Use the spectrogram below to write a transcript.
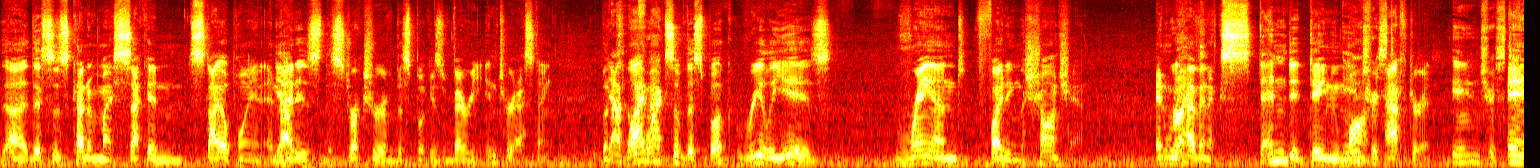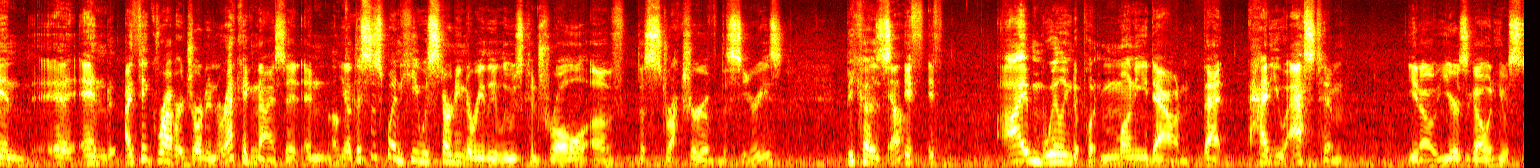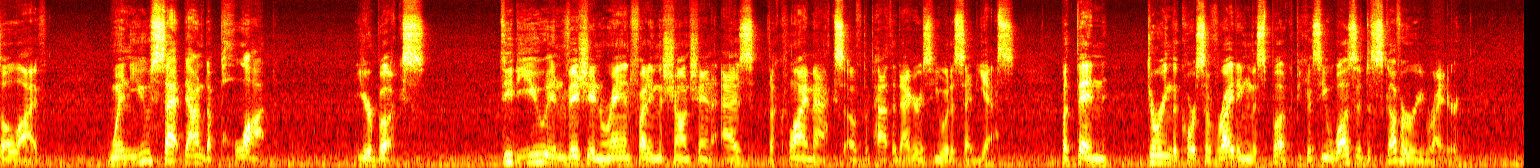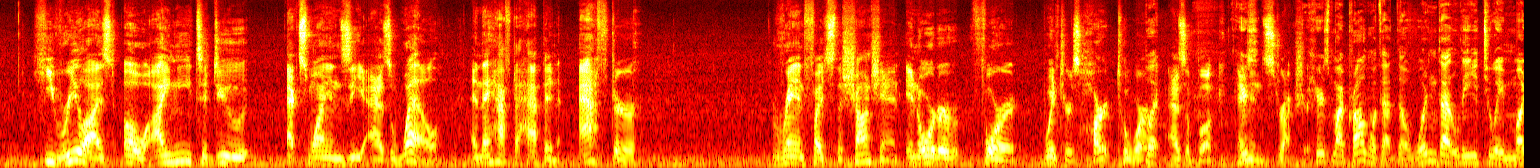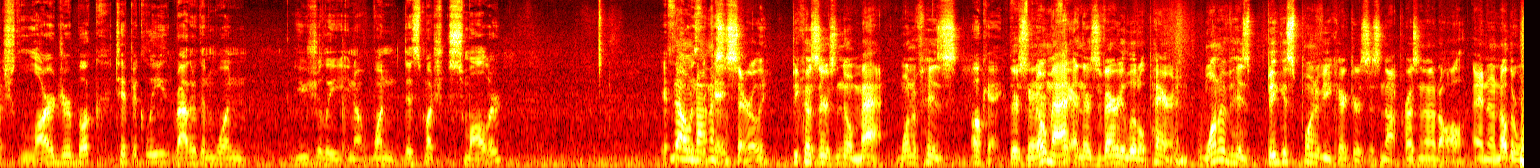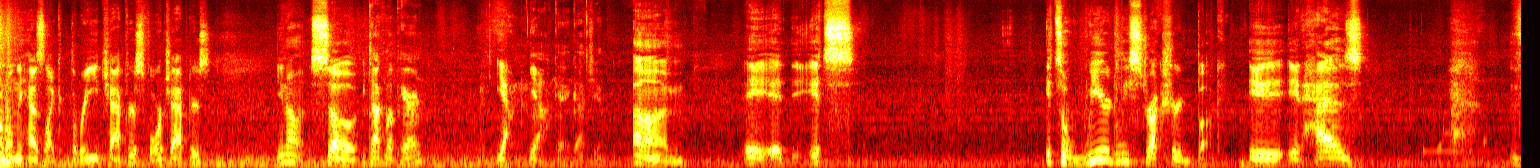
uh, this is kind of my second style point, and Yep. that is the structure of this book is very interesting. The Yeah, go for it. climax of this book really is Rand fighting the Seanchan, and we Right. have an extended denouement after it. interesting. And uh, and I think Robert Jordan recognized it, and you know this is when he was starting to really lose control of the structure of the series, because Yeah. if if I'm willing to put money down that had you asked him, you know, years ago when he was still alive, when you sat down to plot your books, did you envision Rand fighting the Seanchan as the climax of the Path of Daggers? He would have said yes. But then during the course of writing this book, because he was a discovery writer, he realized, oh, I need to do X, Y, and Z as well, and they have to happen after Rand fights the Seanchan in order for Winter's Heart to work But as a book and in structure. Here's my problem with that, though. Wouldn't that lead to a much larger book, typically, rather than one usually, you know, one this much smaller? If No, not necessarily, because there's no Mat. One of his Okay. There's fair, no Mat fair. and there's very little Perrin. One of his biggest point of view characters is not present at all, and another one only has like three chapters, four chapters. You know, so You talking about Perrin? yeah, Yeah. Okay, got you. um, it, it, it's it's a weirdly structured book. It, it has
